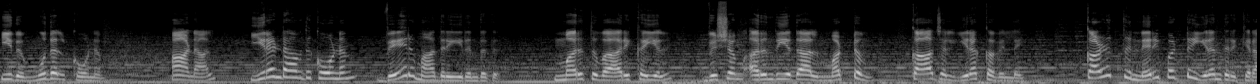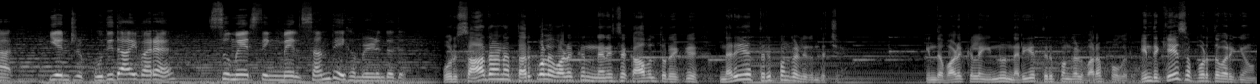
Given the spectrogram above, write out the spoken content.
இது முதல் கோணம். ஆனால் இரண்டாவது கோணம் வேறு மாதிரி இருந்தது. மருத்துவ அறிக்கையில் விஷம் அருந்தியதால் மட்டும் காஜல் இறக்கவில்லை. கழுத்து நெறிப்பட்டு இறந்திருக்கிறார் என்று புதிதாய் வர சுமேர் சிங் மேல் சந்தேகம் எழுந்தது. ஒரு சாதாரண தற்கொலை வழக்குன்னு நினைச்ச காவல்துறைக்கு நிறைய திருப்பங்கள் இருந்துச்சு. இந்த வழக்கில் இன்னும் நிறைய திருப்பங்கள் வரப்போகுது. இந்த கேஸை பொறுத்த வரைக்கும்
